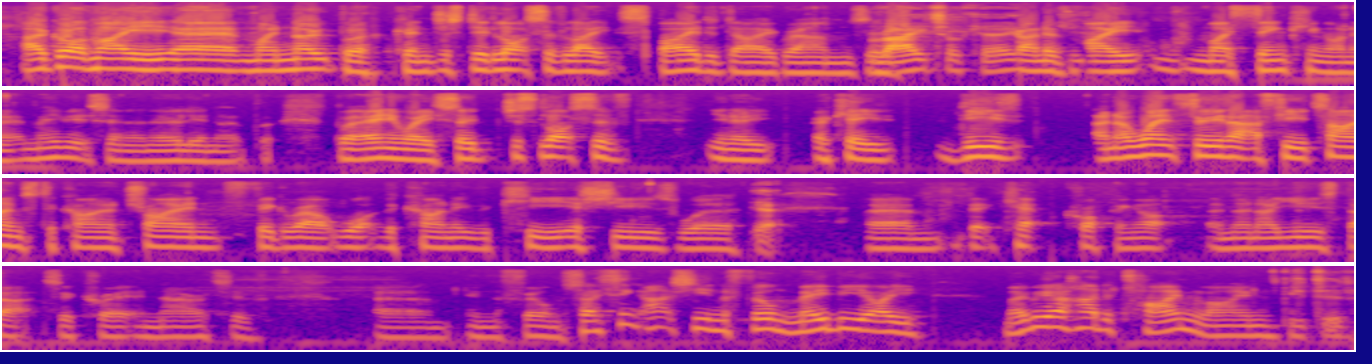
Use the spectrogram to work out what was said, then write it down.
I got my uh, my notebook and just did lots of like spider diagrams. Right. Okay. Kind of my my thinking on it. Maybe it's in an earlier notebook, but anyway, so just lots of you know, okay, these, and I went through that a few times to kind of try and figure out what the kind of the key issues were. Yeah. Um, that kept cropping up, and then I used that to create a narrative um, in the film. So I think actually in the film maybe I maybe I had a timeline. You did.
